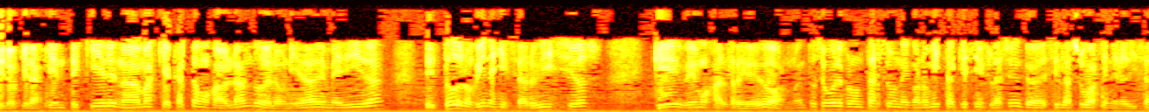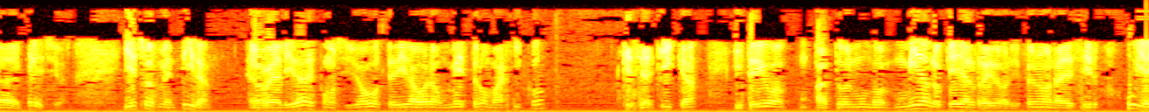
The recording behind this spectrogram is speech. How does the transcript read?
de lo que la gente quiere, nada más que acá estamos hablando de la unidad de medida de todos los bienes y servicios que vemos alrededor, ¿no? Entonces vos le preguntás a un economista qué es inflación y te va a decir la suba generalizada de precios. Y eso es mentira. En realidad es como si yo a vos te diera ahora un metro mágico que se achica y te digo a todo el mundo, miran lo que hay alrededor y ustedes me van a decir, uy,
